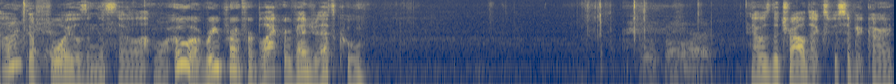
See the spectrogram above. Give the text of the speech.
I like the it again. foils in this set a lot more. Ooh, a reprint for Black Revenger. That's cool. Oh, promo art. That was the trial deck specific card.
